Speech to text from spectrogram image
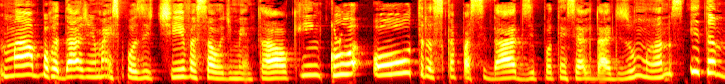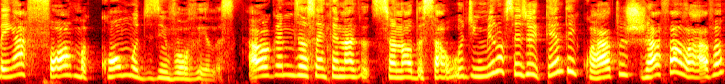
uma, abordagem mais positiva à saúde mental, que inclua outras capacidades e potencialidades humanas e também a forma como desenvolvê-las. A Organização Internacional da Saúde, em 1984, já falava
